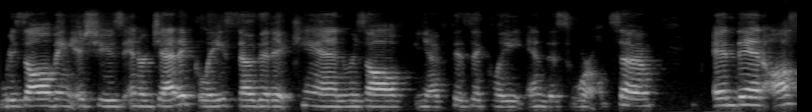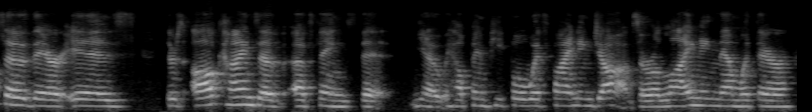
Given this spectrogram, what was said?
resolving issues energetically so that it can resolve you know physically in this world. So and then also there is there's all kinds of, of things that you know helping people with finding jobs or aligning them with their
